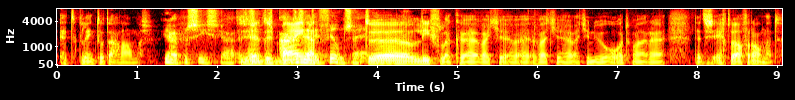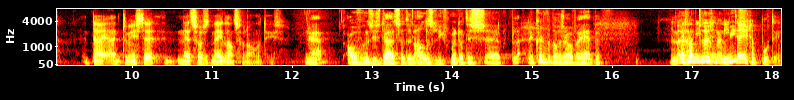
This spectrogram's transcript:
het klinkt totaal anders. Ja, precies. Ja. Het is- het is bijna in films, hè? Te lieflijk eh, wat, je, wat, je, wat je nu hoort. Maar eh, dat is echt wel veranderd. Nou, ja, tenminste, net zoals het Nederlands veranderd is. Ja, overigens is Duitsland in alles lief, maar dat is, eh, daar kunnen we het nog eens over hebben. Nou, gaan niet, terug naar Niet Mies. tegen Poetin.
